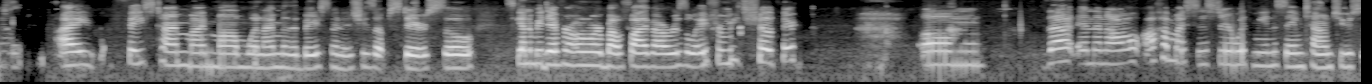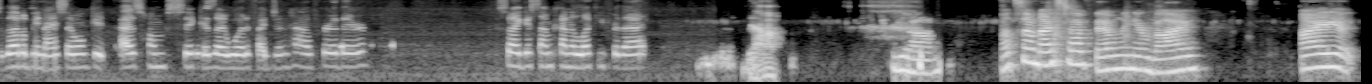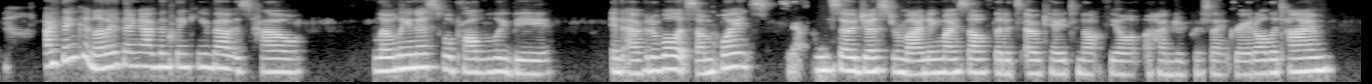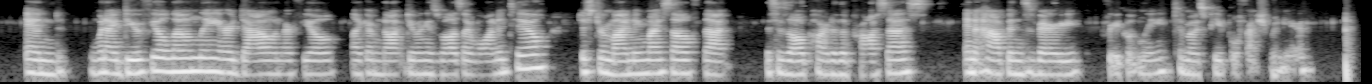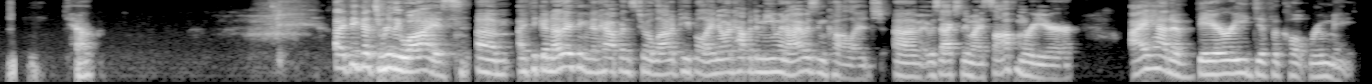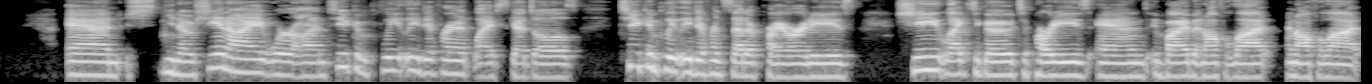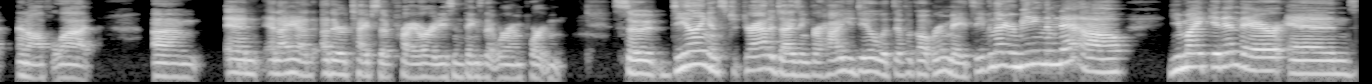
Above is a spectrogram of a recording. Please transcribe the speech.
i facetime my mom when i'm in the basement and she's upstairs so it's gonna be different when we're about five hours away from each other um that, and then I'll I'll have my sister with me in the same town too, so that'll be nice. I won't get as homesick as I would if I didn't have her there. So I guess I'm kind of lucky for that. Yeah. Yeah. That's so nice to have family nearby. I I think another thing I've been thinking about is how loneliness will probably be inevitable at some points. Yeah. And so just reminding myself that it's okay to not feel 100% great all the time. And when I do feel lonely or down or feel like I'm not doing as well as I wanted to, just reminding myself that this is all part of the process and it happens very frequently to most people freshman year. Yeah. I think that's really wise. Um, I think another thing that happens to a lot of people, I know it happened to me when I was in college. Um, it was actually my sophomore year. I had a very difficult roommate. And, sh- you know, she and I were on two completely different life schedules, two completely different set of priorities. She liked to go to parties and imbibe an awful lot, an awful lot, an awful lot. Um, and and I had other types of priorities and things that were important. So dealing and strategizing for how you deal with difficult roommates, even though you're meeting them now, you might get in there and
